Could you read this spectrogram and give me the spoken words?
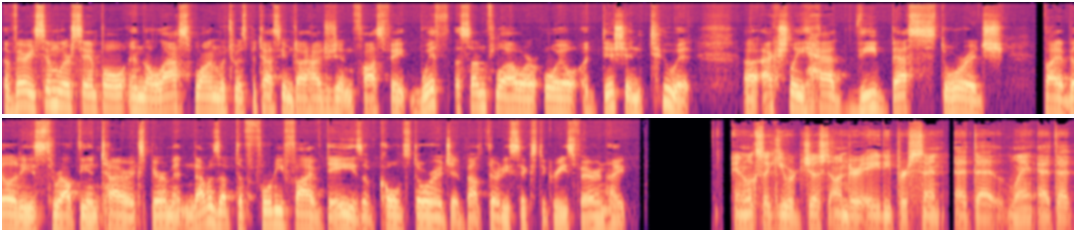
a very similar sample in the last one, which was potassium dihydrogen and phosphate with a sunflower oil addition to it, uh, actually had the best storage viabilities throughout the entire experiment. And that was up to 45 days of cold storage at about 36 degrees Fahrenheit. And it looks like you were just under 80% at that at that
